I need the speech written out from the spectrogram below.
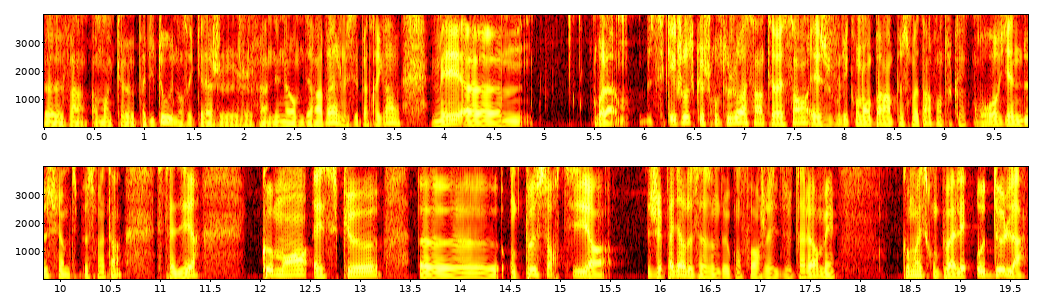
Enfin, à moins que pas du tout. Dans ces cas-là, je, je fais un énorme dérapage, mais c'est pas très grave. Mais voilà, c'est quelque chose que je trouve toujours assez intéressant et je voulais qu'on en parle un peu ce matin, enfin en tout cas qu'on revienne dessus un petit peu ce matin, c'est-à-dire comment est-ce que euh, on peut sortir, je vais pas dire de sa zone de confort, j'ai dit tout à l'heure, mais comment est-ce qu'on peut aller au-delà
